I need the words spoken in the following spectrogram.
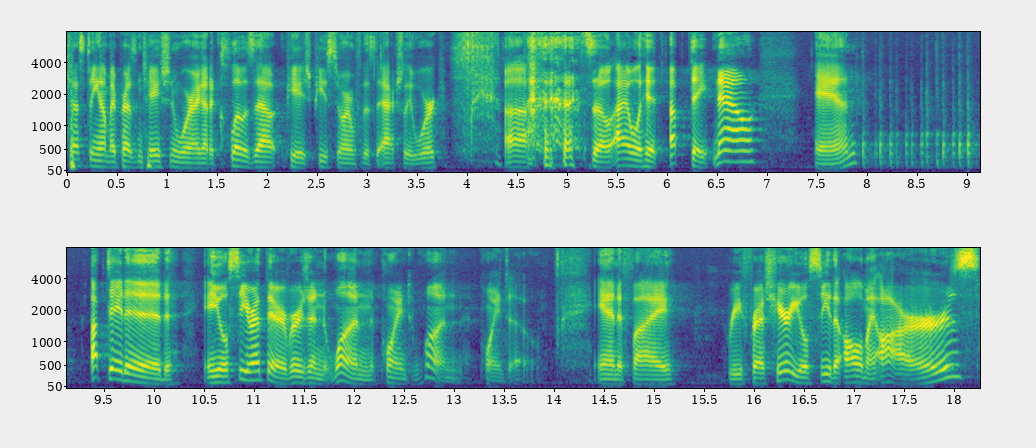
testing out my presentation where I got to close out PhpStorm for this to actually work. Uh, so I will hit update now and updated. And you'll see right there version 1.1.0. And if I refresh here, you'll see that all of my R's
